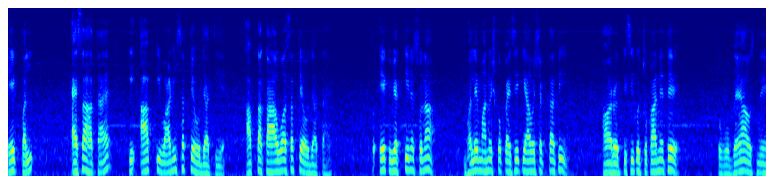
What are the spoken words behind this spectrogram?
एक पल ऐसा आता है कि आपकी वाणी सत्य हो जाती है, आपका कहा हुआ सत्य हो जाता है। तो एक व्यक्ति ने सुना, भले मानुष को पैसे की आवश्यकता थी और किसी को चुकाने थे तो वो गया, उसने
